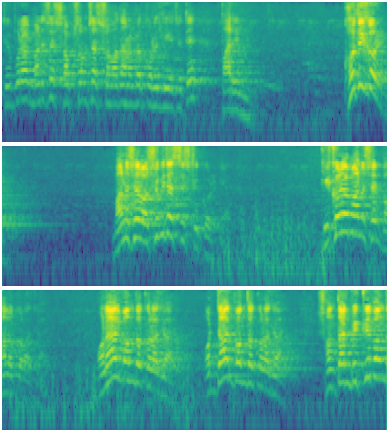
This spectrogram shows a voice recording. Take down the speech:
ত্রিপুরার মানুষের সব সমস্যার সমাধান আমরা করে দিয়ে যেতে পারিনি। ক্ষতি করে মানুষের অসুবিধার সৃষ্টি করে আমরা। কি করে মানুষের ভালো করা যায়? অনার বন্ধ করা যায়, অর্ধার বন্ধ করা যায়, সন্তান বিক্রি বন্ধ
